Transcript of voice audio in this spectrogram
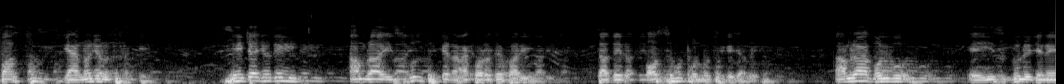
বাস্তব জ্ঞানও যেন থাকে। সেটা যদি আমরা স্কুল থেকে না করাতে পারি, তাদের অসম্পূর্ণ থেকে যাবে। আমরা বলব এই স্কুলে জেনে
